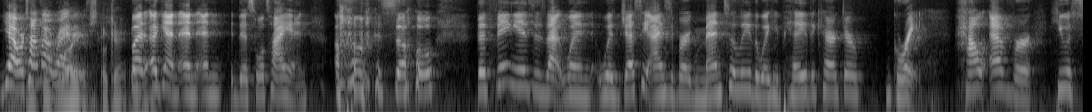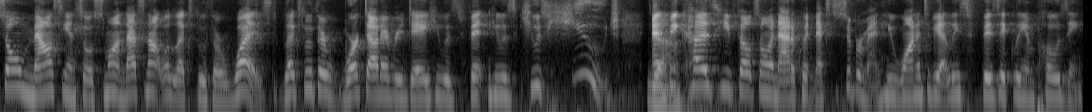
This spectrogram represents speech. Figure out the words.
yeah, we're talking Okay, about writers. writers. Okay, But yeah. again, and and this will tie in. Um, so the thing is, is that when with Jesse Eisenberg mentally, the way he played the character, great. However, he was so mousy and so small, and that's not what Lex Luthor was. Lex Luthor worked out every day. He was fit. He was he was huge, Yeah. and because he felt so inadequate next to Superman, he wanted to be at least physically imposing.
